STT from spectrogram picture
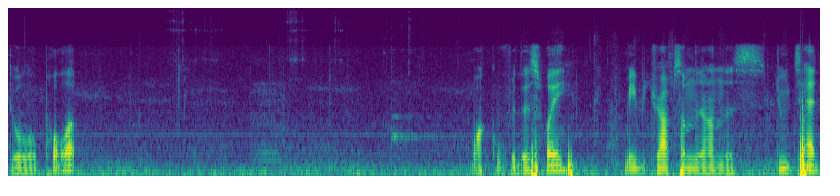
Do a little pull up. Walk over this way. Maybe drop something on this dude's head.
